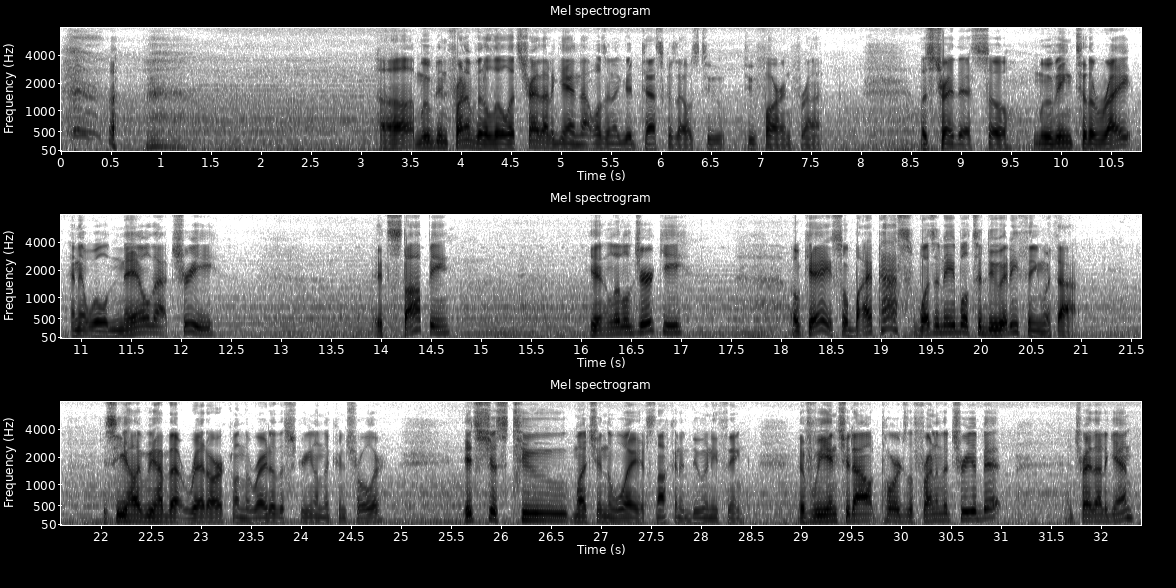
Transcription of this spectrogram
Uh, moved in front of it a little. Let's try that again. That wasn't a good test because I was too, too far in front. Let's try this. So moving to the right and it will nail that tree. It's stopping. Getting a little jerky. Okay, so bypass wasn't able to do anything with that. You see how we have that red arc on the right of the screen on the controller? It's just too much in the way. It's not gonna do anything. If we inch it out towards the front of the tree a bit and try that again,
